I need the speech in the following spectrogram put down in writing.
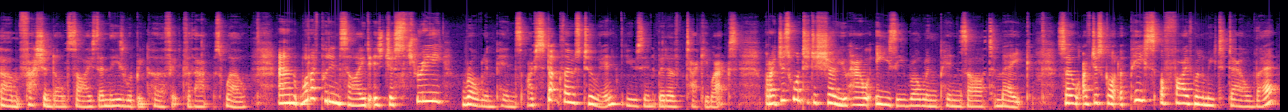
um, fashion doll size, then these would be perfect for that as well. And what I've put inside is just three rolling pins. I've stuck those two in using a bit of tacky wax, but I just wanted to show you how easy rolling pins are to make. So I've just got a piece of 5mm dowel there.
